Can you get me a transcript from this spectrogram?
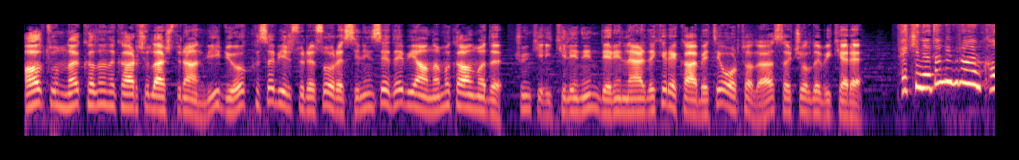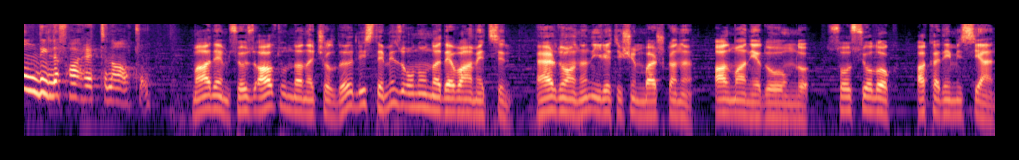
Altun'la Kalın'ı karşılaştıran video kısa bir süre sonra silinse de bir anlamı kalmadı. Çünkü ikilinin derinlerdeki rekabeti ortalığa saçıldı bir kere. Peki neden İbrahim Kalın değil de Fahrettin Altun? Madem söz Altun'dan açıldı, listemiz onunla devam etsin. Erdoğan'ın iletişim başkanı, Almanya doğumlu, sosyolog, akademisyen.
